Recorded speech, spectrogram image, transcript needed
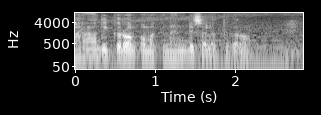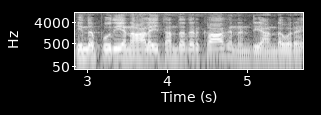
ஆராதிக்கிறோம். உமக்கு நன்றி செலுத்துகிறோம். இந்த புதிய நாளை தந்ததற்காக நன்றி ஆண்டவரே.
